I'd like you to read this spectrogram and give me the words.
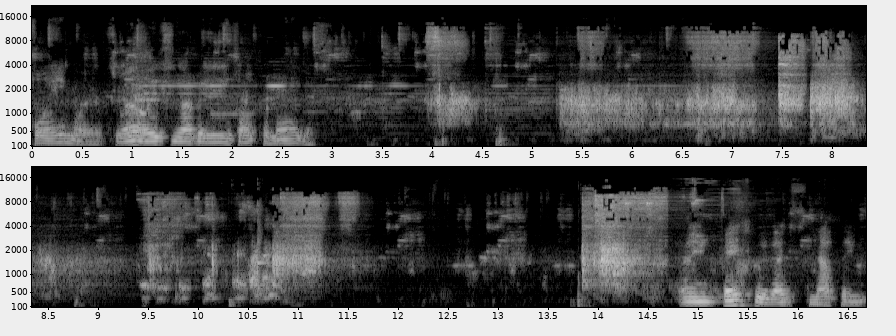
flame works. Well, at least it's not being used on Chromaggus. I mean, basically, that's nothing.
